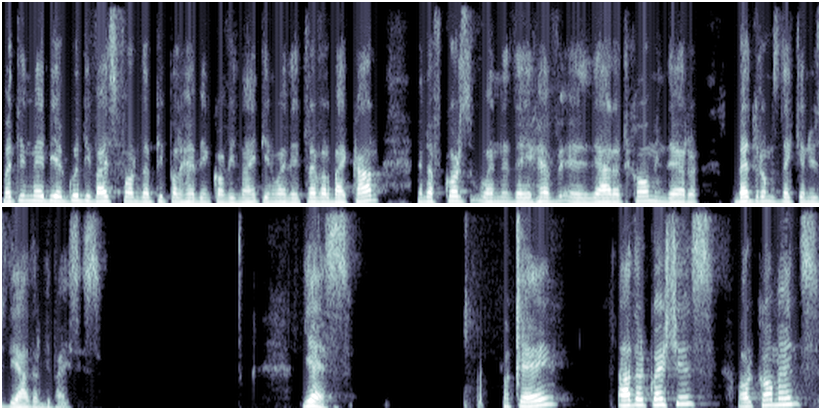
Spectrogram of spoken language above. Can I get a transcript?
but it may be a good device for the people having COVID-19 when they travel by car and of course, when they have uh, they are at home in their bedrooms, they can use the other devices. Yes. Okay. Other questions or comments?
